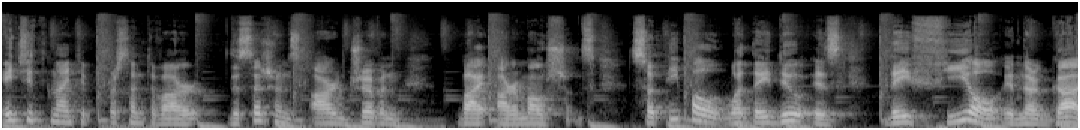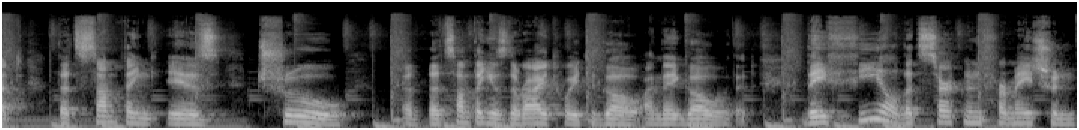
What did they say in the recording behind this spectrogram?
80 to 90% of our decisions are driven by our emotions. So people, what they do is they feel in their gut that something is true Uh, that something is the right way to go and they go with it. They feel that certain information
